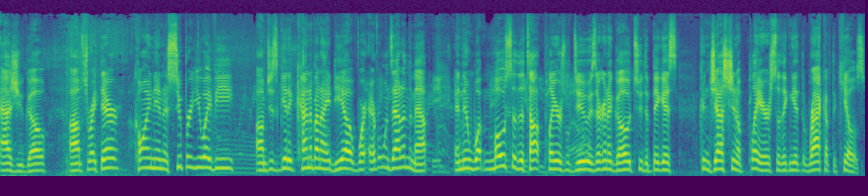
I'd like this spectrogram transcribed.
as you go. Um, so right there, calling in a super UAV, um, just get a kind of an idea of where everyone's at on the map. And then what most of the top players will do is they're going to go to the biggest congestion of players so they can get the rack up the kills.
